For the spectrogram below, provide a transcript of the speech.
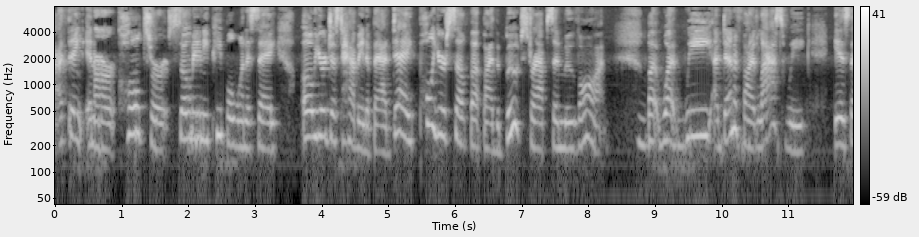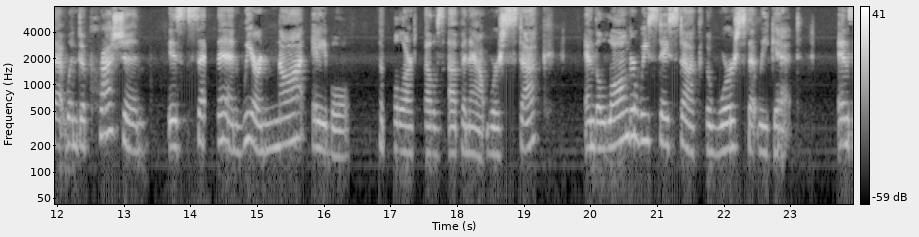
I think in our culture, so many people want to say, oh, you're just having a bad day. Pull yourself up by the bootstraps and move on. Mm-hmm. But what we identified last week is that when depression is set in, we are not able to pull ourselves up and out. We're stuck. And the longer we stay stuck, the worse that we get. And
